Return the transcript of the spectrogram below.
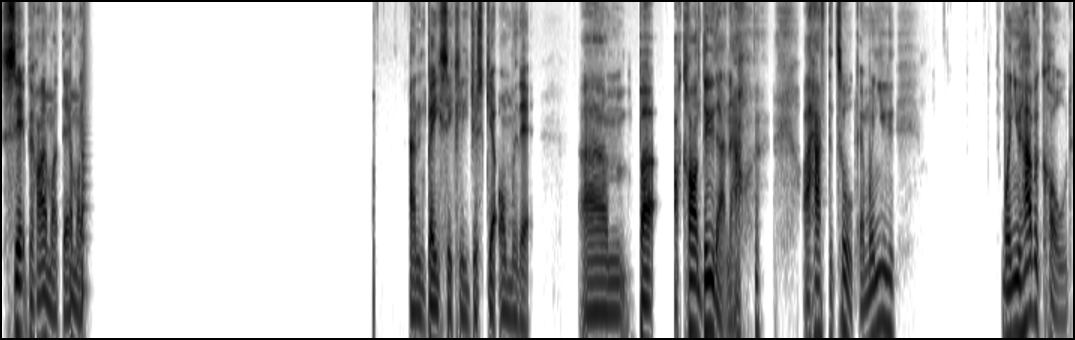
Sit behind my desk and basically just get on with it. Um, but I can't do that now. I have to talk. And when you when you have a cold,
